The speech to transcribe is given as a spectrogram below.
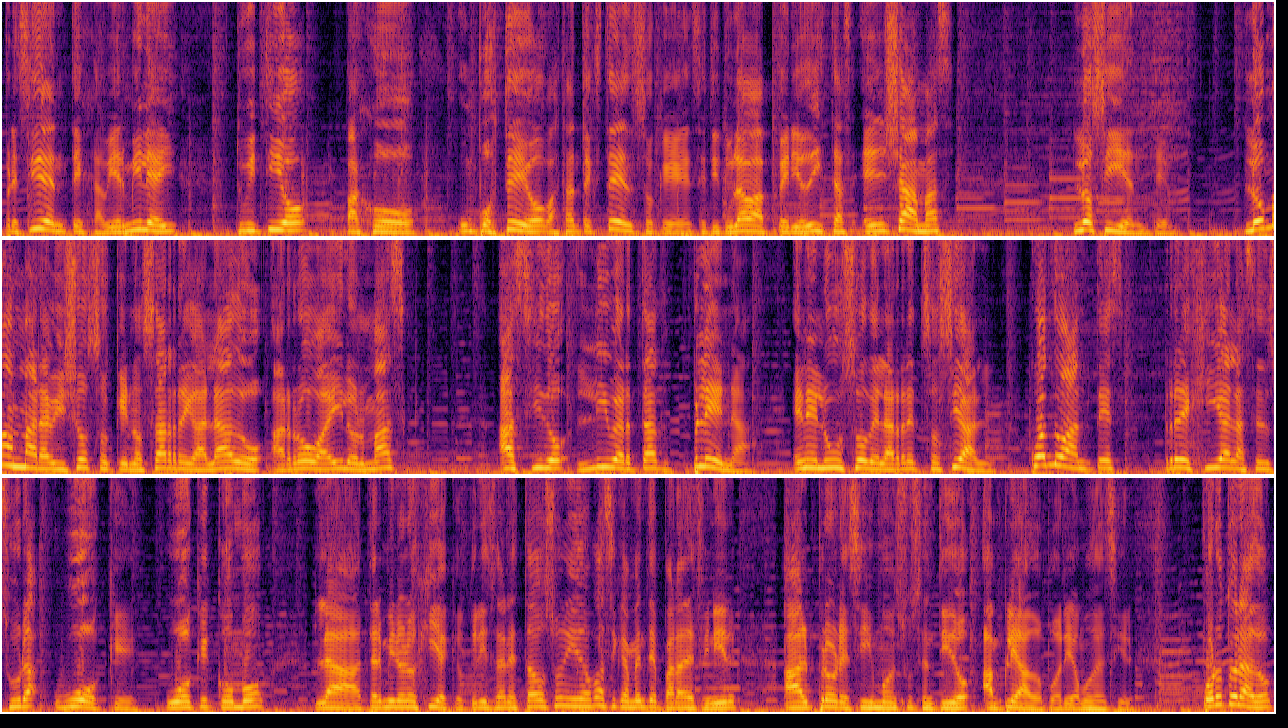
presidente Javier Milei tuiteó bajo un posteo bastante extenso que se titulaba Periodistas en llamas, lo siguiente. Lo más maravilloso que nos ha regalado Elon Musk ha sido libertad plena en el uso de la red social, cuando antes regía la censura woke, woke como la terminología que utiliza en Estados Unidos básicamente para definir al progresismo en su sentido ampliado, podríamos decir. Por otro lado,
